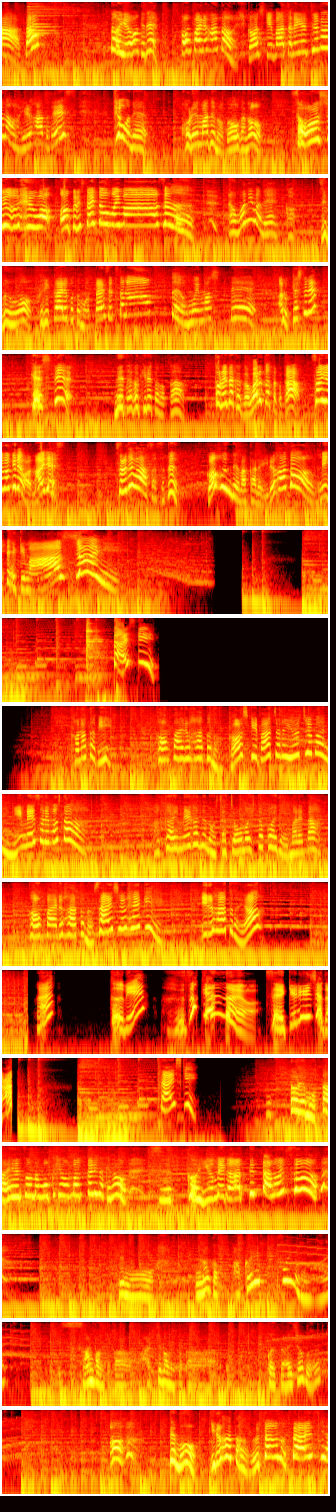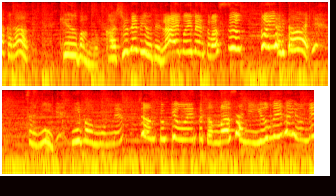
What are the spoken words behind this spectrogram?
ハートというわけでコンパイルハート非公式バーチャル YouTuber のイルハートです。今日はねこれまでの動画の総集編をお送りしたいと思います。たまにはねこう自分を振り返ることも大切かなって思いましてあの決してね決してネタが切れたとか取れ高が悪かったとかわかるイルハート見ていきましょいこの度コンパイルハートの公式バーチャル YouTuber に任命されました。赤いメガネの社長の一声で生まれた。コンパイルハートの最終兵器。イルハートだよ。え？首？ふざけんなよ。責任者だ。大好き。どれも大変そうな目標ばっかりだけどすっごい夢があって楽しそう。でもなんかパクリっぽいのもない？3番とか8番とかこれ大丈夫？あでもイルハートは歌うの大好きだから9番の歌手デビューでライブイベントはすっごい。りたい。それに2番もねちゃんと共演とかまさに夢だよね。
